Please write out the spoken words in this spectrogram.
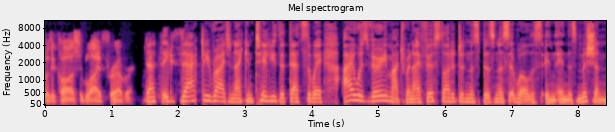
for the cause of life forever. That's exactly right. And I can tell you that that's the way I was very much when I first started in this business, well, this, in, in this mission,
